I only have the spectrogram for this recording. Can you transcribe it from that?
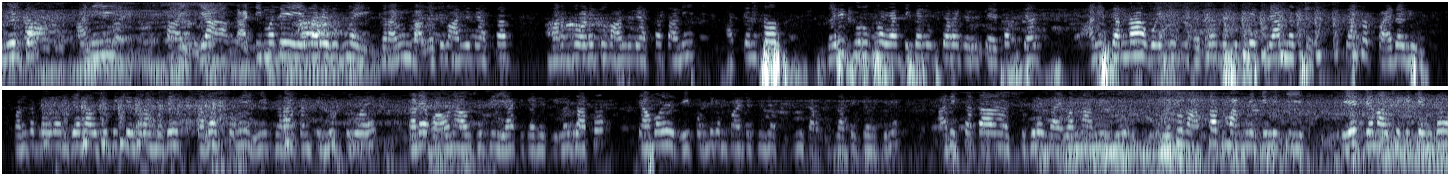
मिळतं. आणि या घाटीमध्ये येणारे रुग्ण हे ग्रामीण भागातून आलेले असतात मराठवाड्यातून आलेले असतात आणि अत्यंत गरीब रुग्ण या ठिकाणी उपचाराकरिता येतात. त्यात आणि त्यांना वैद्यकीय क्षेत्राचं कुठले ज्ञान नसतं त्याचाच फायदा घेऊन पंतप्रधान जन औषधी केंद्रामध्ये सर्रासपणे ही ग्राहकांची लूट सुरू आहे. साड्या भावना औषधी या ठिकाणी दिलं जातं. त्यामुळे Republican party of India Sachin जातीच्या वतीने अधिष्ठाता शुक्रे साहेबांना आम्ही भेटून आत्ताच मागणी केली की हे जन औषधी केंद्र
